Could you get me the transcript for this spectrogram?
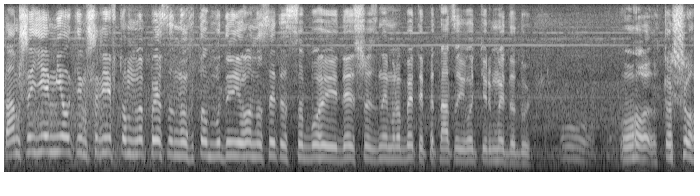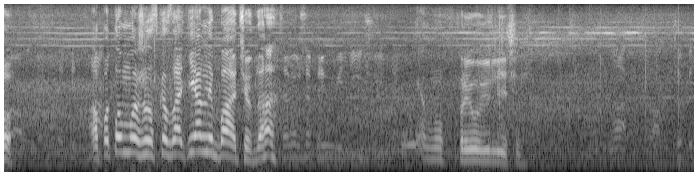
Там ще є мілким шрифтом написано, хто буде його носити з собою і десь щось з ним робити, 15 його тюрми дадуть. О, О, то що? А потім можна сказати, я не бачив, да? це ви вже преувеличуєте. Ну, преувеличив. На, правда, що 15?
